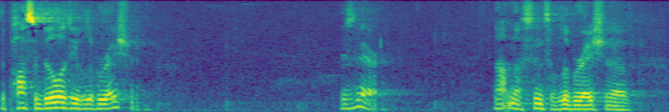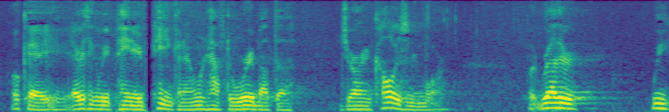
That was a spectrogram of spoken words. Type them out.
the possibility of liberation is there. Not in the sense of liberation of, okay, everything will be painted pink and I won't have to worry about the jarring colors anymore. But rather, we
